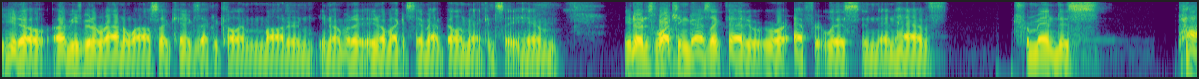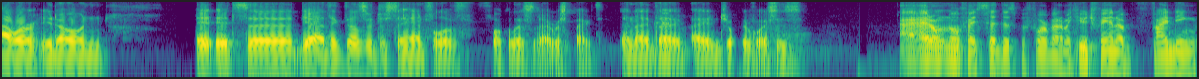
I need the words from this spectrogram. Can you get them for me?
you know, uh, he's been around a while, so I can't exactly call him modern. You know, but uh, you know, if I could say Matt Bellamy, I can say him. You know, just watching guys like that who, who are effortless and and have tremendous power. You know, and it, it's uh yeah, I think those are just a handful of vocalists that I respect and I I, I enjoy their voices. I, I don't know if I said this before, but I'm a huge fan of finding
